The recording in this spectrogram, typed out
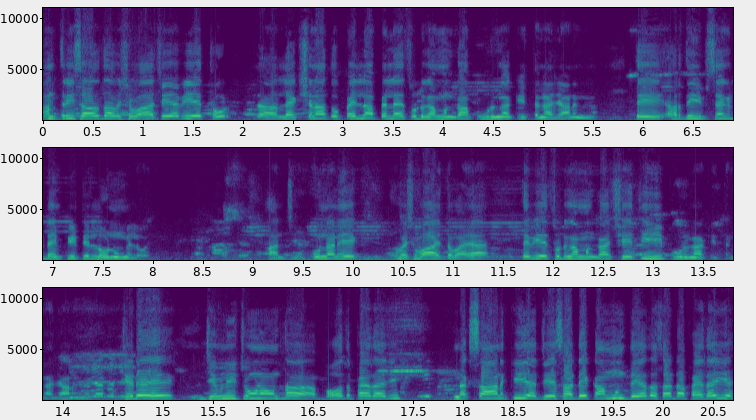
ਮੰਤਰੀ ਸਾਹਿਬ ਦਾ ਵਿਸ਼ਵਾਸ ਇਹ ਹੈ ਵੀ ਇਹ ਥੋ- ਇਲੈਕਸ਼ਨਾਂ ਤੋਂ ਪਹਿਲਾਂ ਪਹਿਲਾਂ ਇਹ ਤੁਹਾਡੀਆਂ ਮੰਗਾਂ ਪੂਰੀਆਂ ਕੀਤੀਆਂ ਜਾਣਗੀਆਂ। ਤੇ ਹਰਦੀਪ ਸਿੰਘ, ਡੈਂਪੀ ਢਿੱਲੋਂ ਨੂੰ ਮਿਲੋ ਜੀ। ਹਾਂਜੀ, ਉਹਨਾਂ ਨੇ ਇਹ ਵਿਸ਼ਵਾਸ ਦਿਵਾਇਆ ਤੇ ਵੀ ਇਹ ਤੁਹਾਡੀਆਂ ਮੰਗਾਂ ਛੇਤੀ ਹੀ ਪੂਰੀਆਂ ਕੀਤੀਆਂ ਜਾਣਗੀਆਂ। ਜਿਹੜੇ ਇਹ ਜਿਮਨੀ ਚੋਣ ਆਉਣ ਦਾ ਬਹੁਤ ਫਾਇਦਾ ਜੀ। ਨੁਕਸਾਨ ਕੀ ਹੈ ਜੇ ਸਾਡੇ ਕੰਮ ਹੁੰਦੇ ਆ ਤਾਂ ਸਾਡਾ ਫਾਇਦਾ ਹੀ ਹੈ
